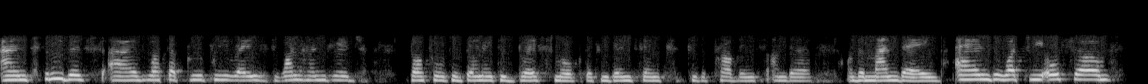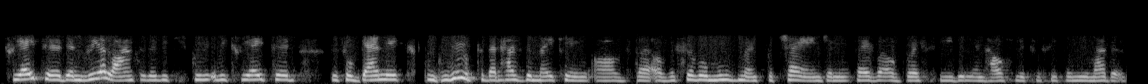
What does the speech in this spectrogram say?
And through this uh, WhatsApp group, we raised 100 bottles of donated breast milk that we then sent to the province on the on the Monday. And what we also created and realized is that we, we created this organic group that has the making of uh, of a civil movement for change and in favor of breastfeeding and health literacy for new mothers.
